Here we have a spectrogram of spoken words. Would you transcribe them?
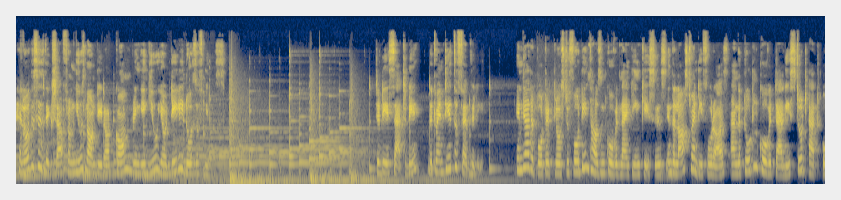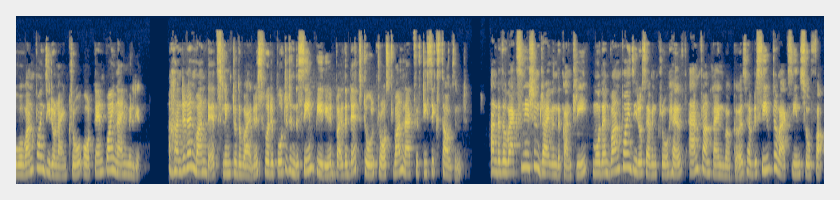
Hello, this is Diksha from newslaundry.com bringing you your daily dose of news. Today is Saturday, the 20th of February. India reported close to 14,000 COVID 19 cases in the last 24 hours, and the total COVID tally stood at over 1.09 crore or 10.9 million. 101 deaths linked to the virus were reported in the same period, while the death toll crossed 1,56,000. Under the vaccination drive in the country, more than 1.07 crore health and frontline workers have received the vaccine so far.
